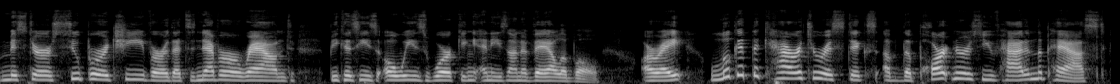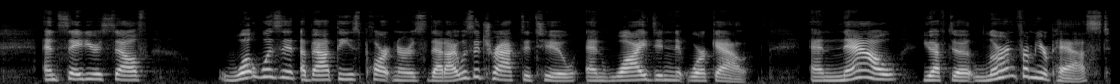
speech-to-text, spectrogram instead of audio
Mr. Super Achiever that's never around because he's always working and he's unavailable. All right? Look at the characteristics of the partners you've had in the past and say to yourself, what was it about these partners that I was attracted to and why didn't it work out? And now you have to learn from your past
